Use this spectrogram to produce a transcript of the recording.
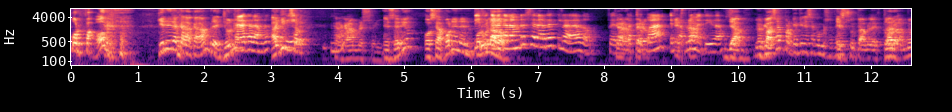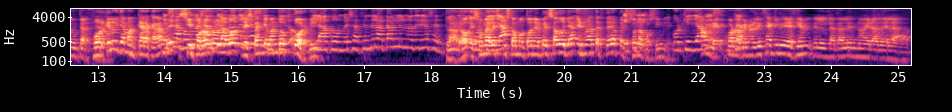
¡Por favor! ¿Quién era cada calambre? Yo no. Cara Calambre es ¿Alguien sabe? ¿No? Caracalambre soy. ¿En serio? O sea, ponen en. Por Dice un Cara lado. Calambre se la ha declarado, pero Claro, pero Cachopán está, está- prometida. Ya. Lo que sé es por qué tiene esa conversación en Es- su tablet. Claro. un. ¿Por qué lo llaman cara calambre Esa si por otro lado no le están llamando sentido. Corby? La conversación de la tablet no tenía sentido. Claro, eso me ha porque ya- despistado un montón. He pensado ya en una tercera persona sí. posible. Porque ya Hombre, ves. por ya- lo que nos dice aquí la dirección, la tablet no era de la.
